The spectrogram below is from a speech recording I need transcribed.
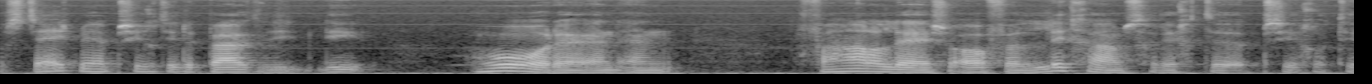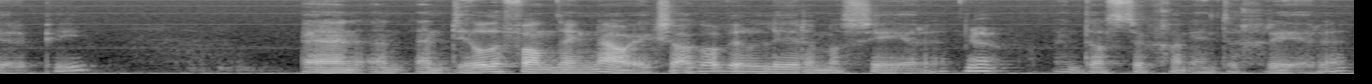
steeds meer psychotherapeuten die, die horen en, en verhalen lezen over lichaamsgerichte psychotherapie. En een, een deel daarvan denkt, nou, ik zou ook wel willen leren masseren. Ja. En dat stuk gaan integreren.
